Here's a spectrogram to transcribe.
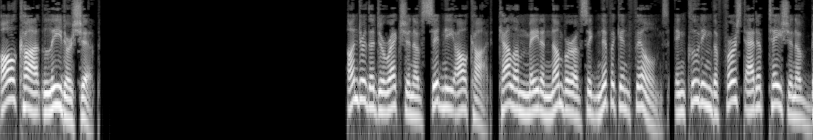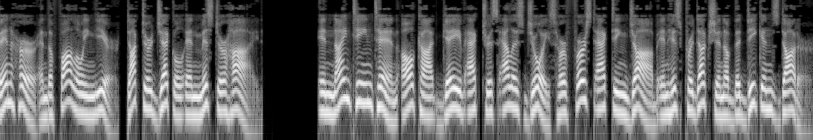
Olcott leadership Under the direction of Sidney Olcott, Kalem made a number of significant films, including the first adaptation of Ben-Hur and the following year, Dr. Jekyll and Mr. Hyde. In 1910 Olcott gave actress Alice Joyce her first acting job in his production of The Deacon's Daughter.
